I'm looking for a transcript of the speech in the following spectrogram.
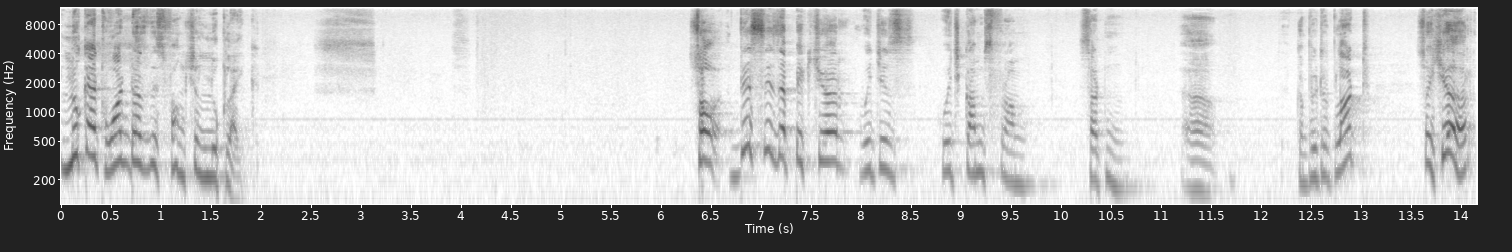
look at what does this function look like. So, this is a picture which is which comes from certain uh, computer plot. So, here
